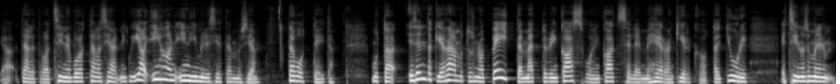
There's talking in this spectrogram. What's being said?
Ja tällä tavalla. Siinä voi olla tällaisia niin kuin ihan inhimillisiä tämmöisiä tavoitteita. Mutta, ja sen takia Raamattu sanoo, peittämättömin kasvoin katselemme Herran kirkkautta. Että juuri, että siinä on semmoinen,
